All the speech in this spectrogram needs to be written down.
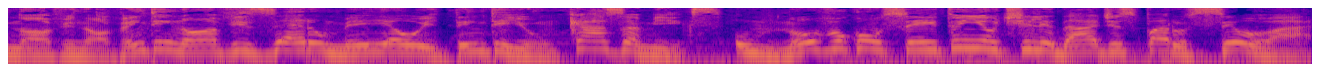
99990681. Casa Mix, um novo conceito em utilidades para o celular.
